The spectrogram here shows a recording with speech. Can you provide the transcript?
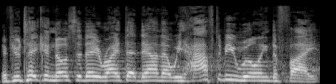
If you're taking notes today, write that down that we have to be willing to fight.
